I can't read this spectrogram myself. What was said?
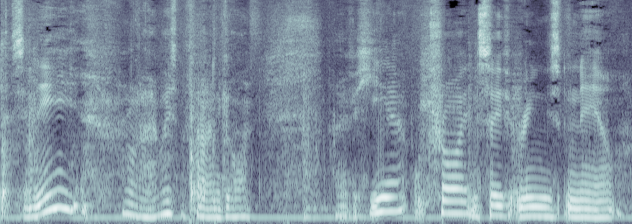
It's in there. Righto, where's my phone gone? Over here. We'll try and see if it rings now.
